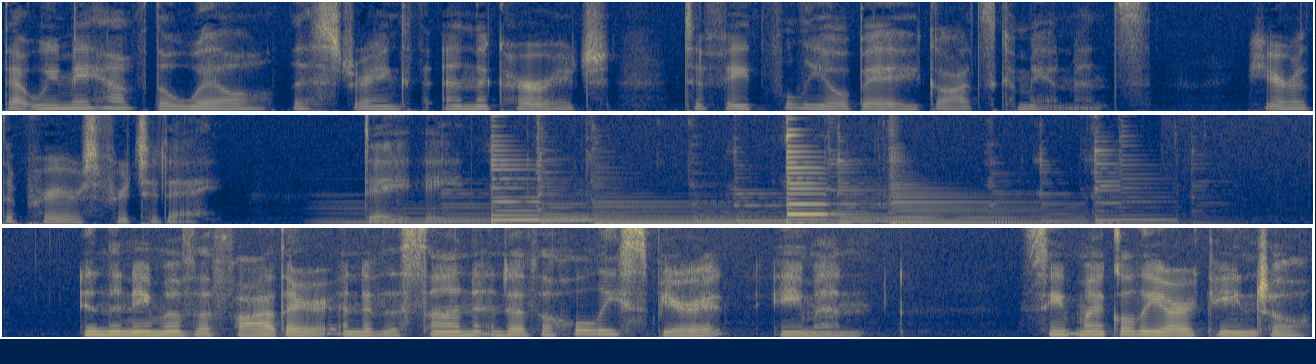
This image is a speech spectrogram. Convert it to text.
that we may have the will, the strength, and the courage to faithfully obey God's commandments. Here are the prayers for today. Day 8. In the name of the Father, and of the Son, and of the Holy Spirit, Amen. Saint Michael the Archangel,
